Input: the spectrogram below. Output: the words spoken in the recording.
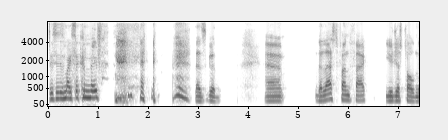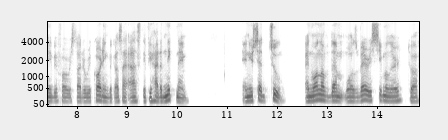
this is my second name. That's good. Um, the last fun fact you just told me before we started recording because I asked if you had a nickname, and you said two, and one of them was very similar to a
